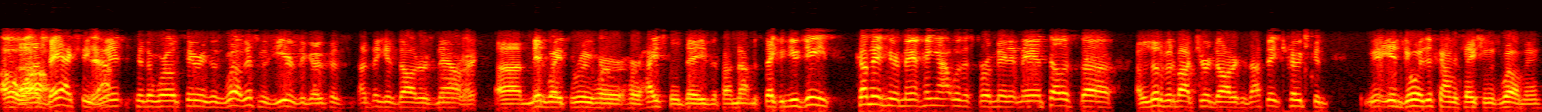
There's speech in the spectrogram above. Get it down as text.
Oh, wow. Uh, they actually Yeah. went to the World Series as well. This was years ago because I think his daughter is now uh, midway through her her high school days, if I'm not mistaken. Eugene, come in here, man. Hang out with us for a minute, man. Tell us uh, a little bit about your daughter because I think Coach could enjoy this conversation as well, man.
